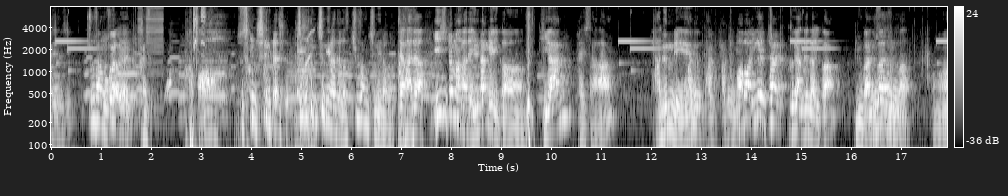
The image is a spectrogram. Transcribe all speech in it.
그지 그지. 추성우 야, 야, 가시. 아, 추성춘이라 저, 추성춘이라 적어서 추성춘이라고. 자, 가자. 20점만 가자. 1단계니까. 기안 84. 박은빈. 박은 박 박은비. 봐봐, 이게 잘, 그게 안 된다니까. 유관순. 유관순 누나. 어.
